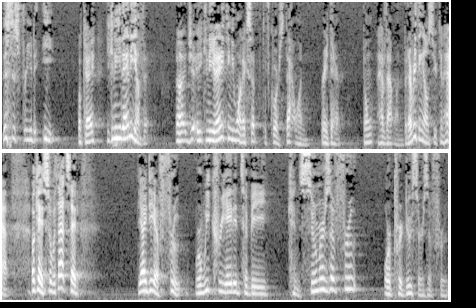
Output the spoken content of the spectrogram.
This is for you to eat. Okay? You can eat any of it. Uh, you can eat anything you want, except, of course, that one right there. Don't have that one. But everything else you can have. Okay, so with that said, the idea of fruit, were we created to be consumers of fruit or producers of fruit?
